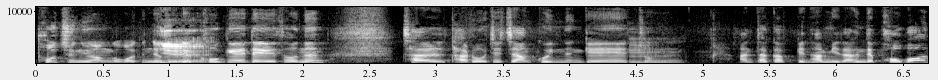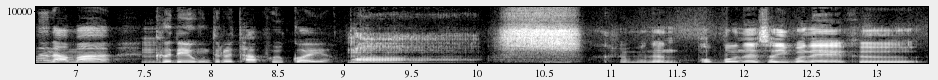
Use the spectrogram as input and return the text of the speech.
더 중요한 거거든요. 예. 근데 거기에 대해서는 잘 다뤄지지 않고 있는 게좀 음. 안타깝긴 합니다. 근데 법원은 아마 그 내용들을 다 볼 거예요. 아 그러면은 법원에서 이번에 그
